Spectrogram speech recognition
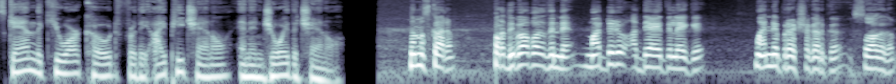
Scan the QR code for the IP channel and enjoy the channel. നമസ്കാരം. പ്രതിഭാപദത്തിന്റെ മറ്റൊരു അധ്യായത്തിലേക്ക് മാന്യപ്രേക്ഷകർക്ക് സ്വാഗതം.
